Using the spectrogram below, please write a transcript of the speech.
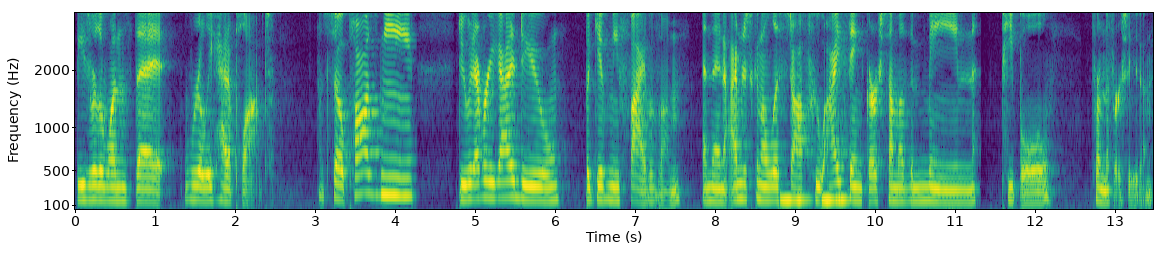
These were the ones that really had a plot. So, pause me, do whatever you got to do, but give me five of them. And then I'm just going to list off who I think are some of the main people from the first season.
